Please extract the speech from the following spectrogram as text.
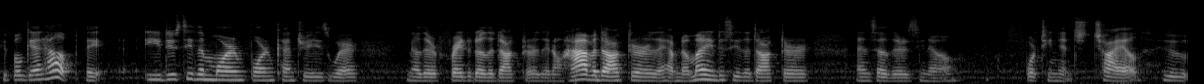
people get help. They you do see them more in foreign countries where you know they're afraid to go to the doctor. They don't have a doctor. They have no money to see the doctor, and so there's you know, 14 inch child who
